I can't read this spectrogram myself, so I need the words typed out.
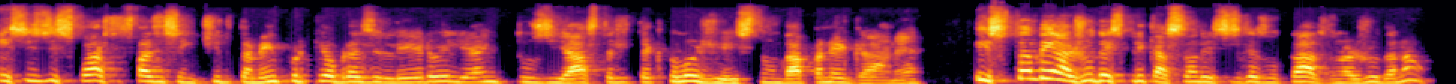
esses esforços fazem sentido também porque o brasileiro ele é entusiasta de tecnologia, isso não dá para negar, né? Isso também ajuda a explicação desses resultados, não ajuda, não?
